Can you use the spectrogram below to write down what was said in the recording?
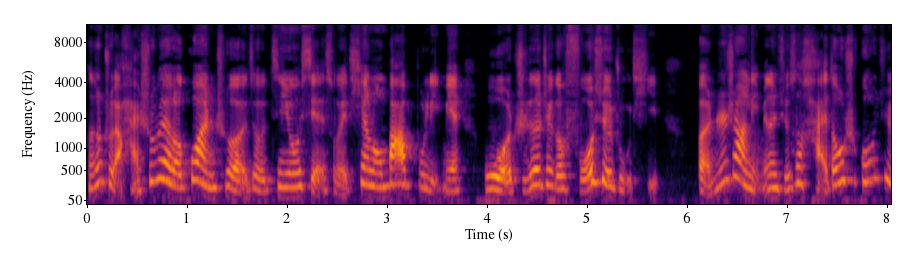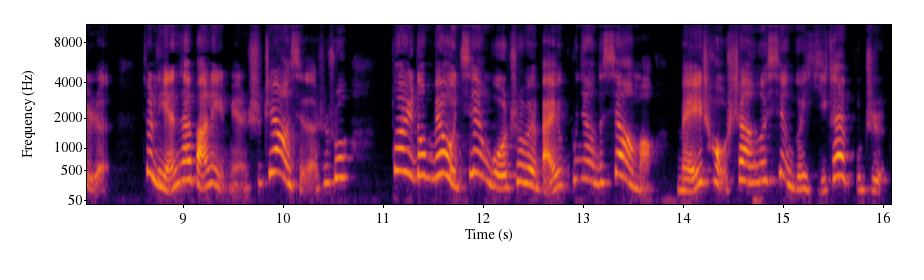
可能主要还是为了贯彻就金庸写所谓《天龙八部》里面我执的这个佛学主题。本质上里面的角色还都是工具人。就连载版里面是这样写的，是说段誉都没有见过这位白玉姑娘的相貌，美丑善恶性格一概不知。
